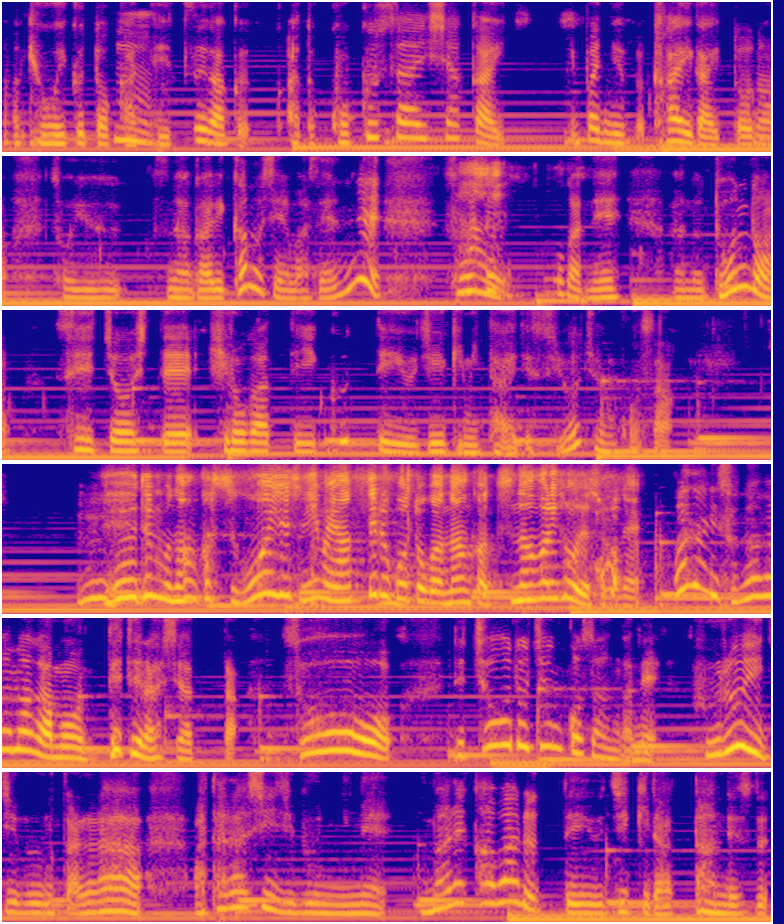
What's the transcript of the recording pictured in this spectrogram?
まあ、教育とか哲学、うん、あと国際社会やっぱり、海外とのそういうつながりかもしれませんね。そういったことがね、はい、あのどんどん成長して広がっていくっていう時期みたいですよ、純子さん。うん、えー、でもなんかすごいですね。今やってることがなんかつながりそうですよね。まさにそのままがもう出てらっしゃった。そう。でちょうど純子さんがね古い自分から新しい自分にね生まれ変わるっていう時期だったんです。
